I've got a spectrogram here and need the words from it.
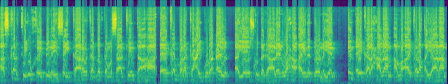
askartii u qaybinaysay kaararka dadka masaakiinta ahaa ee ka barakacay gurceel ayay isku dagaaleen. Waxa ayna doonayeen in ay kala xadaan ama ay kala qayaanaan.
